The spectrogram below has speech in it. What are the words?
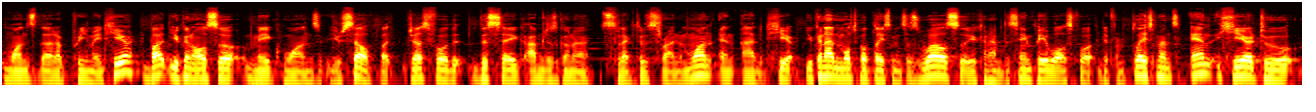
ones that are pre-made here, but you can also make ones yourself. But just for the, this sake, I'm just gonna select this random one and add it here. You can add multiple placements as well, so you can have the same paywalls for different placements. And here to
